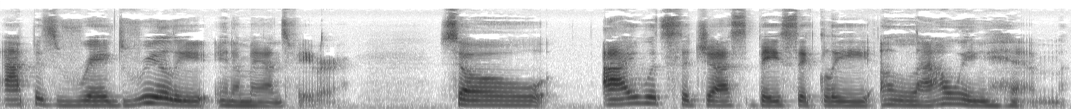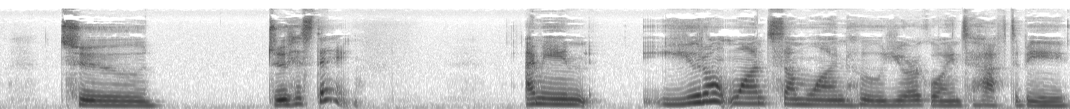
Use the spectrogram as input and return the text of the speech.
app is rigged really in a man's favor. So I would suggest basically allowing him to do his thing. I mean, you don't want someone who you're going to have to be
